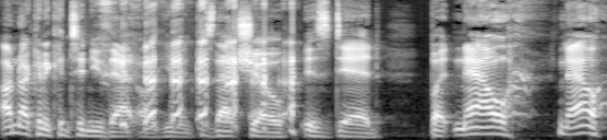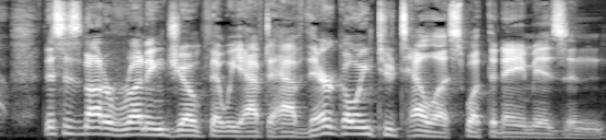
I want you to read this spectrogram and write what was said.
i'm not going to continue that argument because that show is dead but now now this is not a running joke that we have to have they're going to tell us what the name is and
